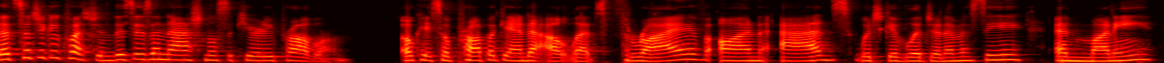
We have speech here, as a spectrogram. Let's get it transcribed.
That's such a good question. This is a national security problem. Okay, so propaganda outlets thrive on ads, which give legitimacy, and money,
